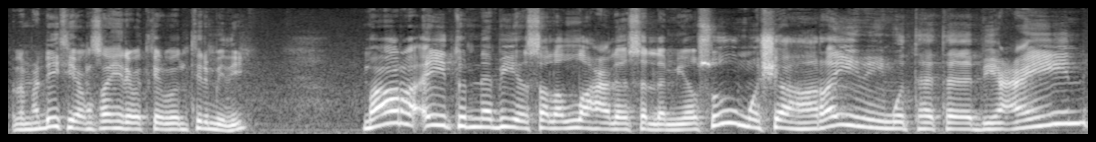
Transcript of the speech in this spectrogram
dalam hadis yang sahih riwayat Ibnu Tirmizi, "Ma ra'aitu an-nabiy sallallahu alaihi wasallam yasumu syahrain mutatabi'ain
